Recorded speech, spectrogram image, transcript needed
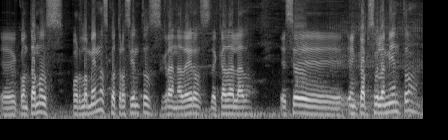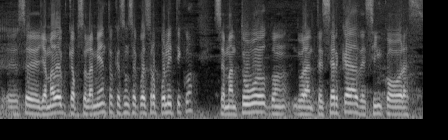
Eh, contamos por lo menos 400 granaderos de cada lado. Ese encapsulamiento, ese llamado encapsulamiento, que es un secuestro político, se mantuvo durante cerca de cinco horas.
